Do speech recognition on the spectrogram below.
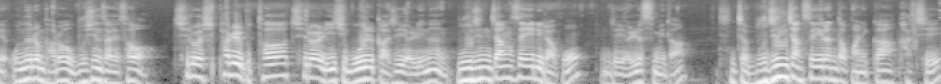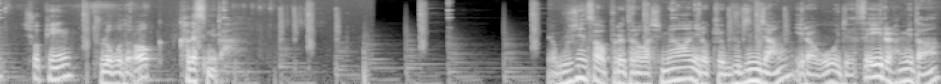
네, 오늘은 바로 무신사에서 7월 18일부터 7월 25일까지 열리는 무진장 세일이라고 이제 열렸습니다. 진짜 무진장 세일한다고 하니까 같이 쇼핑 둘러보도록 하겠습니다. 무신사 어플에 들어가시면 이렇게 무진장이라고 이제 세일을 합니다.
